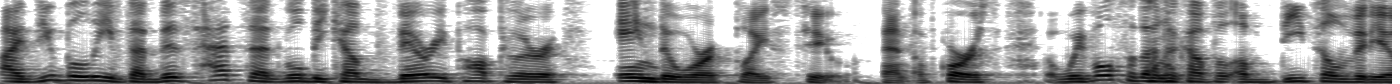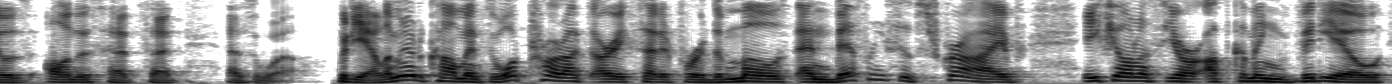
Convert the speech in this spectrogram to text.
I do believe that this headset will become very popular in the workplace too. And of course, we've also done a couple of detailed videos on this headset as well. But yeah, let me know in the comments what product are you excited for the most and definitely subscribe if you want to see our upcoming video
